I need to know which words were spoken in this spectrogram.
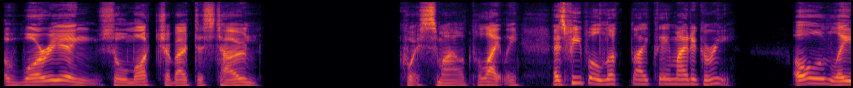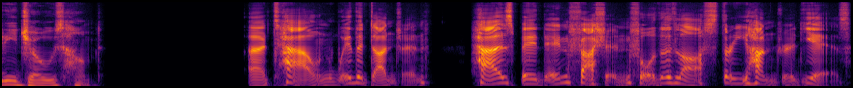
worrying so much about this town. Quiss smiled politely as people looked like they might agree. Old Lady Joe's hummed. A town with a dungeon has been in fashion for the last three hundred years.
